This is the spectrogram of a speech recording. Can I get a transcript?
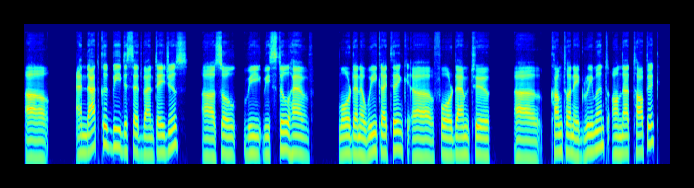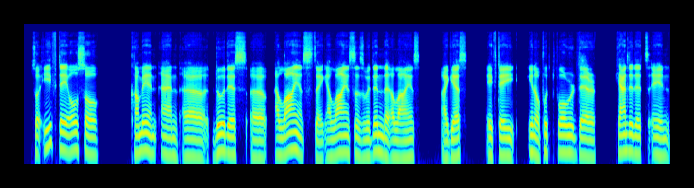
Uh, and that could be disadvantageous. Uh, so we we still have more than a week, I think, uh, for them to uh, come to an agreement on that topic. So if they also come in and uh, do this uh, alliance thing, alliances within the alliance, I guess, if they, you know, put forward their candidates in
